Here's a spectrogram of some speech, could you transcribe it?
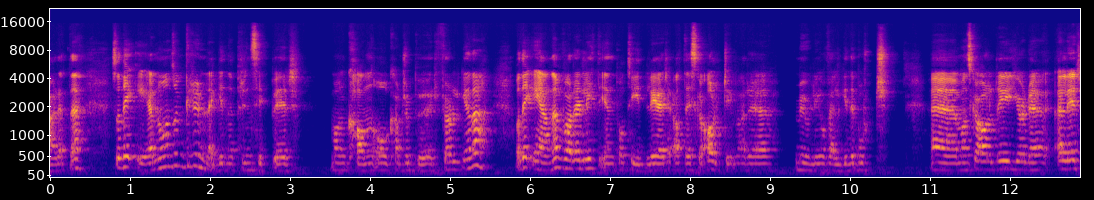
er dette? Så det er noen sånn grunnleggende prinsipper man kan og kanskje bør følge. Da. Og det ene var det litt inn på tidligere, at det skal alltid være mulig å velge det bort. Eh, man skal aldri gjøre det Eller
